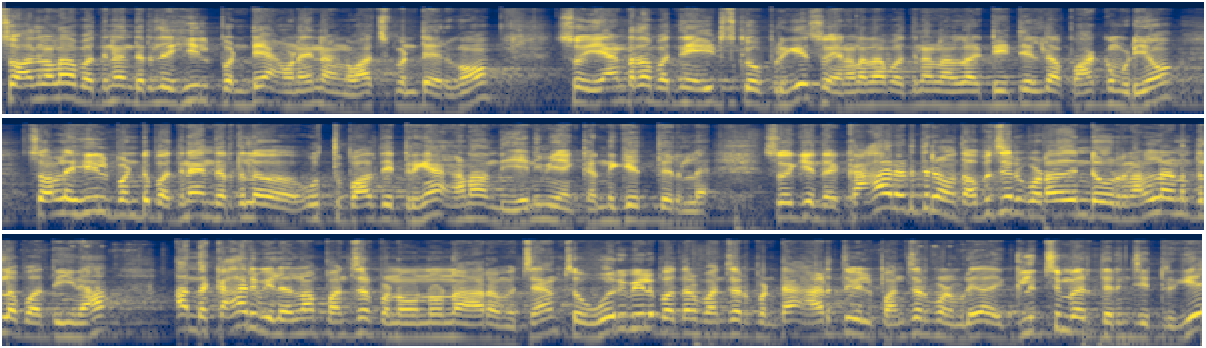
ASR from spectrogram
ஸோ அதனால பார்த்தீங்கன்னா இந்த இடத்துல ஹீல் பண்ணிட்டு அவனை நாங்கள் வாட்ச் பண்ணிட்டே இருக்கோம். ஸோ ஏன்டா தான் பார்த்தீங்கன்னா எயிட் ஸ்கோப் இருக்குது ஸோ என்னால் தான் பார்த்தீங்கன்னா நல்லா டீட்டெயிலாக பார்க்க முடியும். ஸோ நல்லா ஹீல் பண்ணிட்டு பார்த்தீங்கன்னா இந்த இடத்துல ஒத்து பார்த்துட்டு இருக்கேன். ஆனால் அந்த எனிமி என் கண்ணுக்கே தெரியல. ஸோ ஓகே இந்த கார் எடுத்து அவன் தப்பிச்சிடக்கூடாதுன்ற ஒரு நல்ல இடத்துல பார்த்தீங்கன்னா அந்த கார் வீலெல்லாம் பஞ்சர் பண்ணணும்னு ஆரம்பிச்சேன். ஸோ ஒரு வீல் பார்த்தா பஞ்சர் பண்ணிட்டேன். அடுத்த வீல் பஞ்சர் பண்ண முடியாது. அது கிளிச்சு மாதிரி தெரிஞ்சிட்டு இருக்கு.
